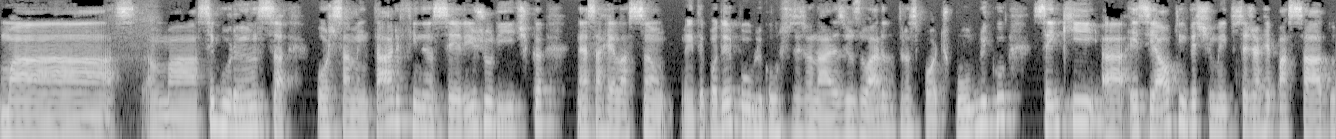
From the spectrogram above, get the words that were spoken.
uma, uma segurança orçamentária, financeira e jurídica nessa relação entre poder público, concessionárias e usuário do transporte público, sem que uh, esse alto investimento seja repassado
